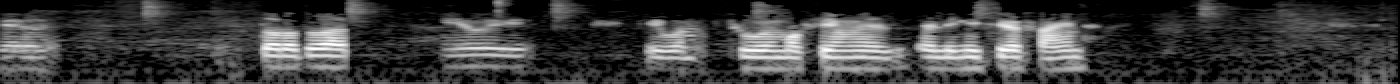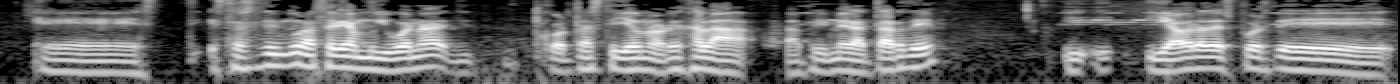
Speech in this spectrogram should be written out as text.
el toro todo y, y bueno, tuvo emoción el, el inicio de faena. Eh, est- estás haciendo una feria muy buena, cortaste ya una oreja la, primera tarde y, y- y ahora después de,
